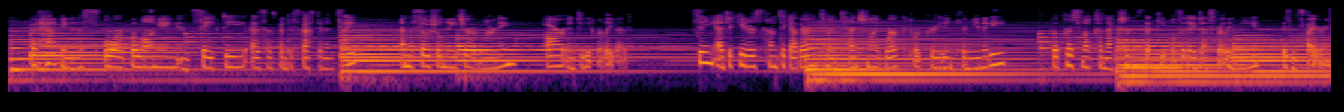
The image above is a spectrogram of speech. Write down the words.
but happiness, or belonging and safety, as has been discussed in Insight, and the social nature of learning are indeed related. Seeing educators come together to intentionally work toward creating community, the personal connections that people today desperately need, is inspiring.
